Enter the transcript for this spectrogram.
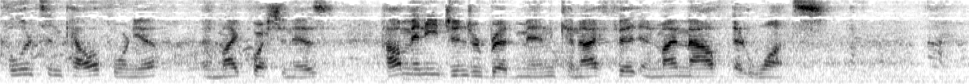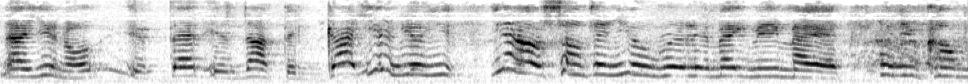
Fullerton, California, and my question is how many gingerbread men can I fit in my mouth at once? Now, you know, if that is not the guy, you, you, you, you know something, you really make me mad when you come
